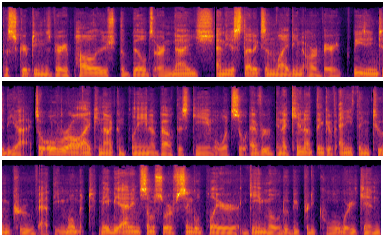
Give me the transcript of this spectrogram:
the scripting is very polished, the builds are nice, and the aesthetics and lighting are very pleasing to the eye. So overall, I cannot complain about this game whatsoever, and I cannot think of anything to improve at the moment. Maybe adding some sort of single player game mode would be pretty cool, where you can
